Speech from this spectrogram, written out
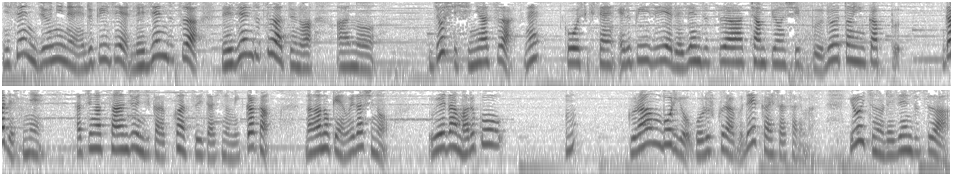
2012年 LPGA レジェンズツアーレジェンズツアーっていうのはあの女子シニアツアーですね公式戦 LPGA レジェンズツアーチャンピオンシップルートインカップがですね8月30日から9月1日の3日間、長野県上田市の上田丸子ん？グランボリオゴルフクラブで開催されます。唯一のレジェンズツアー、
